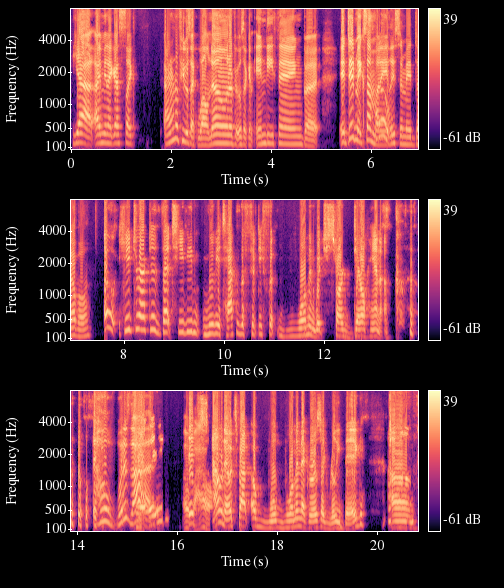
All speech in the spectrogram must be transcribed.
yeah, I mean, I guess like, I don't know if he was like well known or if it was like an indie thing, but it did make some money. Oh. At least it made double. oh, he directed that TV movie Attack of the Fifty Foot Woman, which starred Daryl Hannah. Oh, what is that? Really? Oh it's, wow. I don't know. It's about a w- woman that grows like really big. Um,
